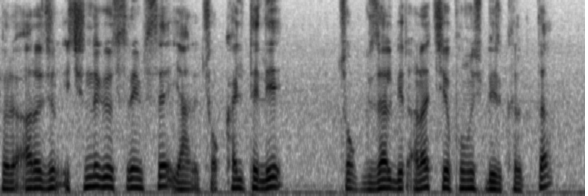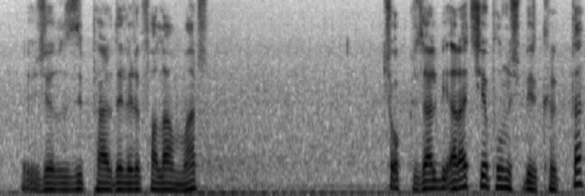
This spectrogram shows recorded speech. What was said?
Şöyle aracın içinde göstereyim size. Yani çok kaliteli, çok güzel bir araç yapılmış 1.40'da. Böyle Jaluzi perdeleri falan var. Çok güzel bir araç yapılmış 1.40'da.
